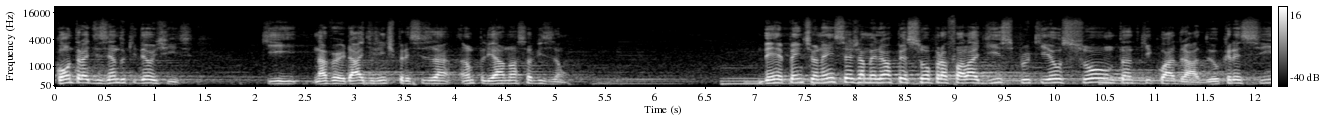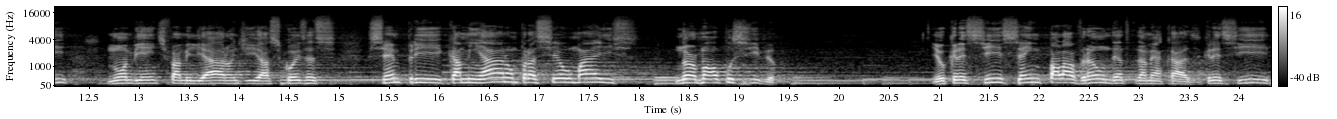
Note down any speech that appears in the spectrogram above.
contradizendo o que Deus diz, que na verdade a gente precisa ampliar a nossa visão. De repente eu nem seja a melhor pessoa para falar disso, porque eu sou um tanto que quadrado. Eu cresci num ambiente familiar onde as coisas sempre caminharam para ser o mais normal possível. Eu cresci sem palavrão dentro da minha casa, cresci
